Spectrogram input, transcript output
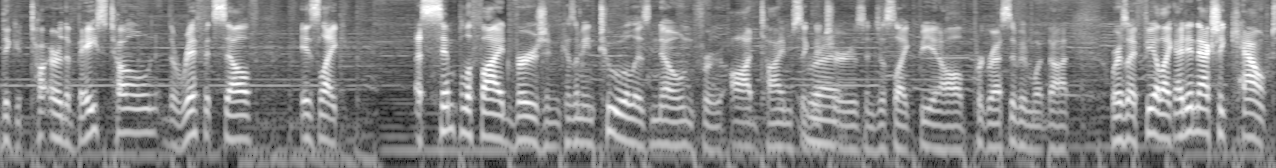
the guitar or the bass tone, the riff itself is like a simplified version because I mean Tool is known for odd time signatures and just like being all progressive and whatnot. Whereas I feel like I didn't actually count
